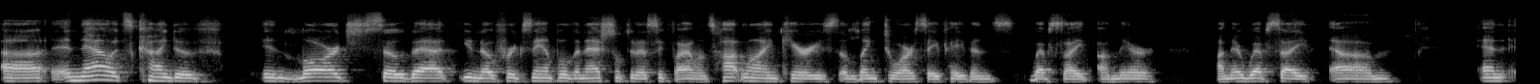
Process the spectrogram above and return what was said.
Uh, and now it's kind of enlarged so that, you know, for example, the National Domestic Violence Hotline carries a link to our Safe Havens website on their on their website. Um, and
